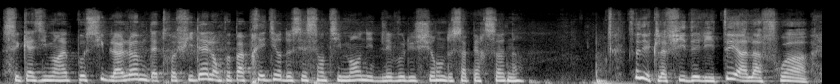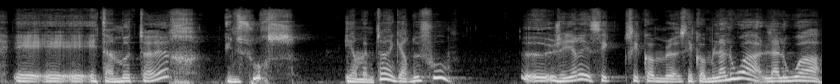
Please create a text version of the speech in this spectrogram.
c'est quasiment impossible à l'homme d'être fidèle. On ne peut pas prédire de ses sentiments ni de l'évolution de sa personne. C'est-à-dire que la fidélité, à la fois, est, est, est un moteur, une source, et en même temps un garde-fou euh, je dirais, c'est comme, la loi. La loi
